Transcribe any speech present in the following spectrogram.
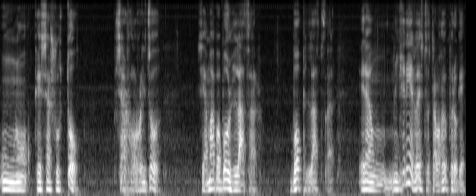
uno que se asustó, se horrorizó, se llamaba Bob Lazar. Bob Lazar. Era un ingeniero de estos trabajadores, pero que,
